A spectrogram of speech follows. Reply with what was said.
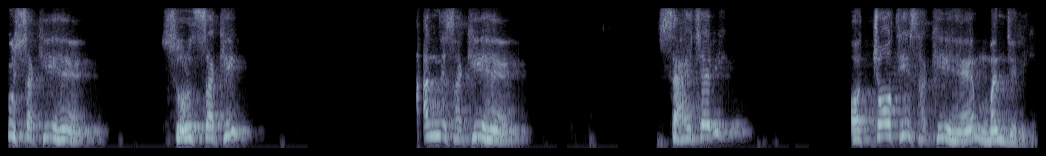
कुछ सखी हैं सुर सखी, अन्य सखी हैं, सहचरी, और चौथी सखी हैं मंजरी।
